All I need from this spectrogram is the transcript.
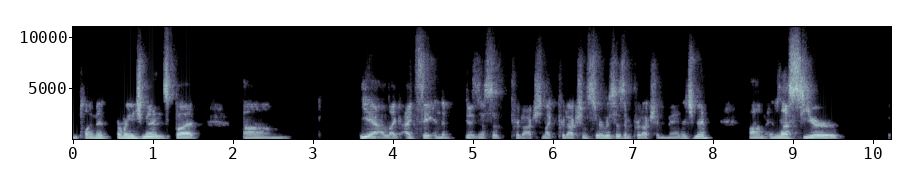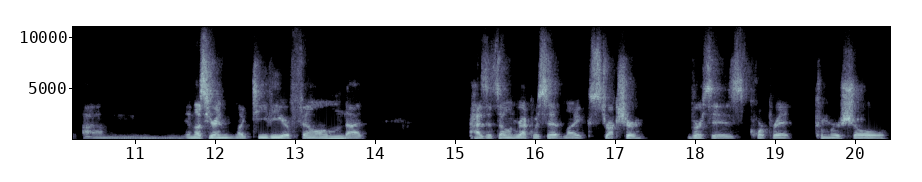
employment arrangements but um yeah like i'd say in the business of production like production services and production management um, unless you're um, unless you're in like TV or film that has its own requisite like structure versus corporate commercial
